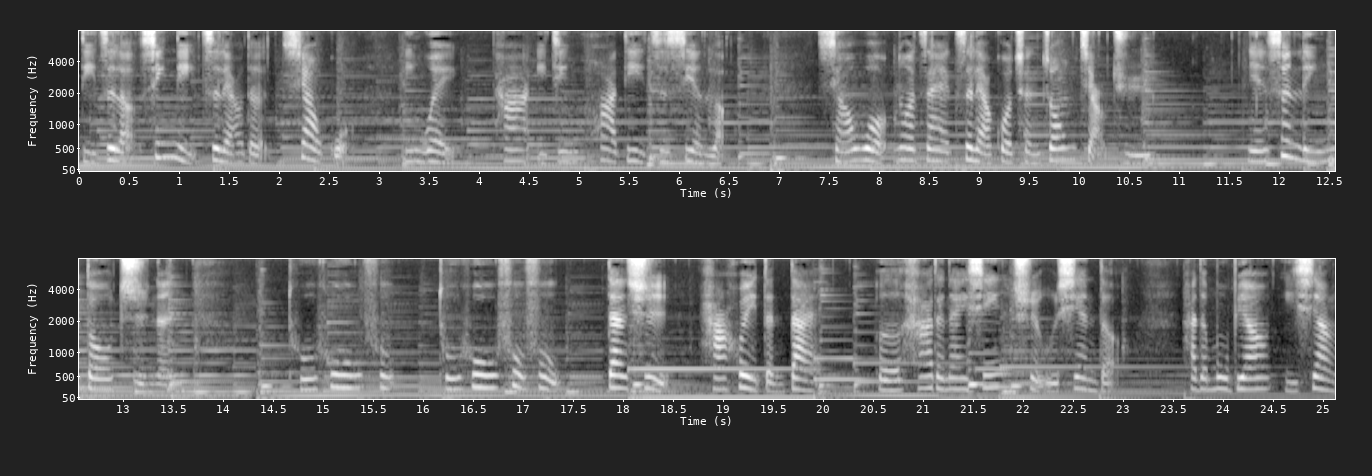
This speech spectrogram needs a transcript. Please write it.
抵制了心理治疗的效果，因为他已经画地自限了。小我若在治疗过程中搅局，连圣灵都只呼复复。但是他会等待，而他的耐心是无限的。他的目标一向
